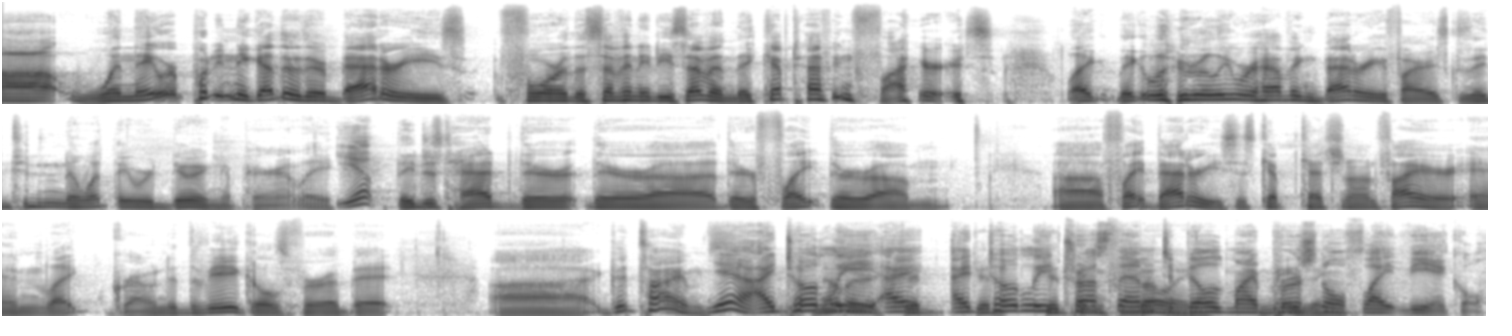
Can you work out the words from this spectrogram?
uh, when they were putting together their batteries for the 787, they kept having fires. Like they literally were having battery fires because they didn't know what they were doing. Apparently, Yep. They just had their their uh, their flight their um, uh, flight batteries just kept catching on fire and like grounded the vehicles for a bit. Uh, good times. Yeah, I totally, Another I, good- I good- totally good trust them to build my Amazing. personal flight vehicle.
